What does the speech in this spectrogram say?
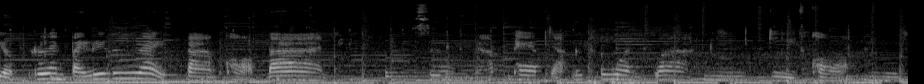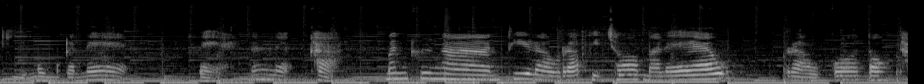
ยบเลื่อนไปเรื่อยๆ ตามขอบบ้าน ซึ่งนับแทบจะไม่ท้วนว่ามีกี่ขอบมีกี่มุมกันแน่ แต่นั่นแหละค่ะ มันคืองานที่เรารับผิดชอบมาแล้ว เราก็ต้องท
